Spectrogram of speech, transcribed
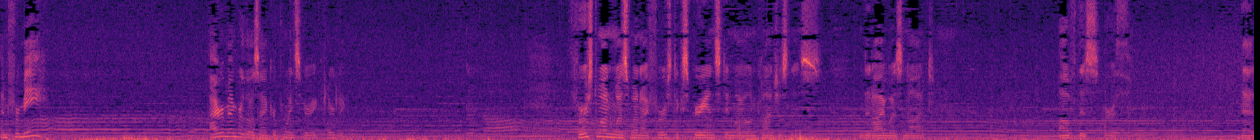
And for me, I remember those anchor points very clearly. First one was when I first experienced in my own consciousness that I was not of this earth, that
